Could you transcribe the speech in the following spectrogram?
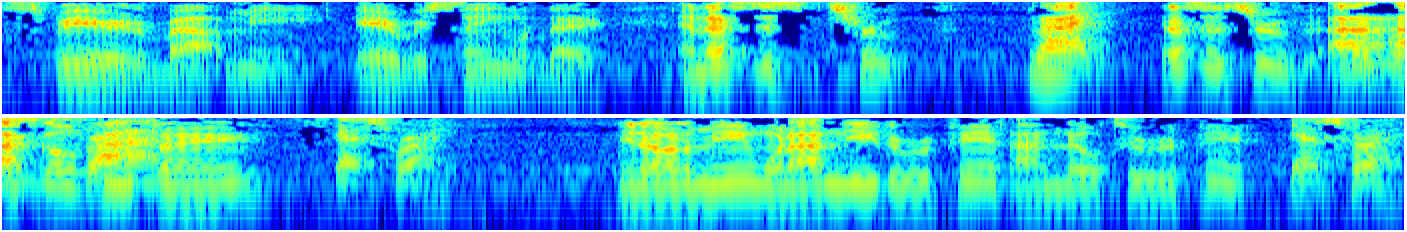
spirit about me every single day, and that's just the truth. Right. That's the truth. I, I go through things. That's right. You know what I mean? When I need to repent, I know to repent. That's right.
